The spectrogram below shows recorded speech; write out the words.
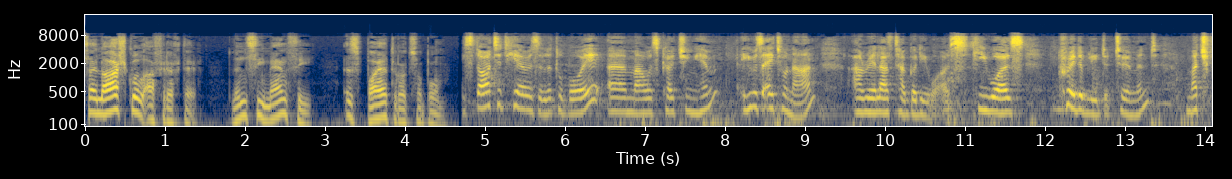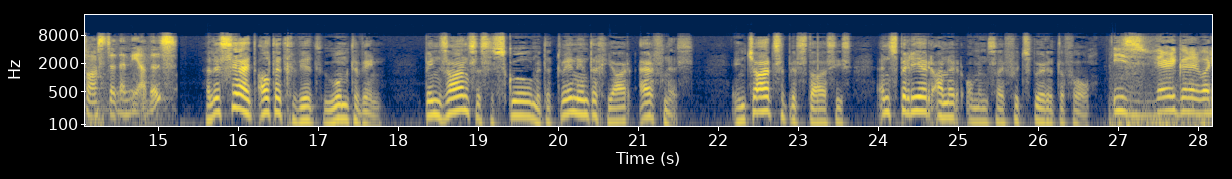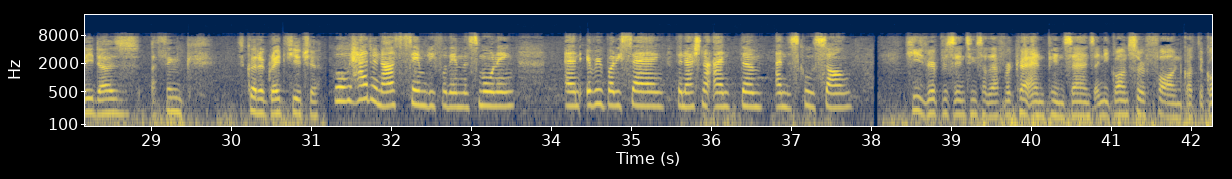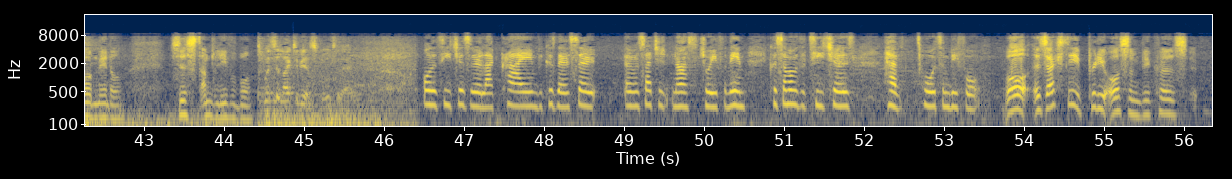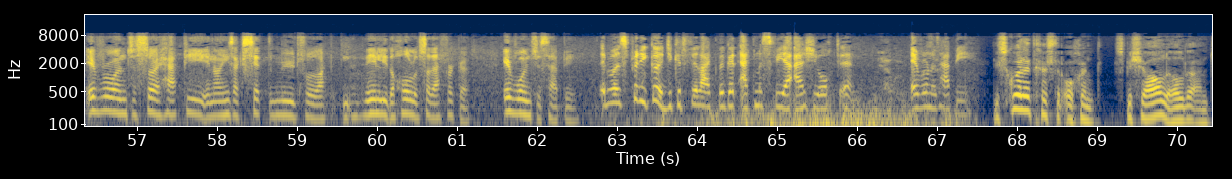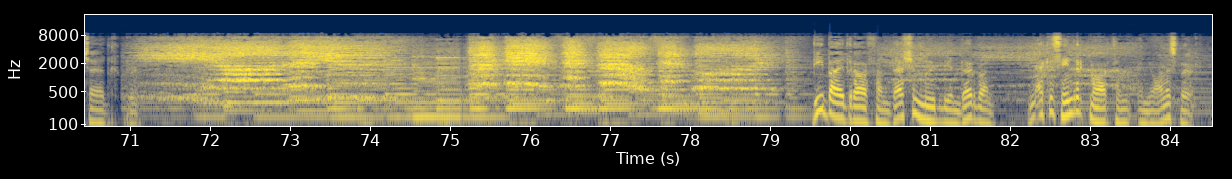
Sy laerskoolafrigter, Lindsay Manthy, is baie trots op hom. He started here as a little boy. Um, I was coaching him. He was eight or nine. I realized how good he was. He was incredibly determined, much faster than the others. Hulle sê hy het altyd geweet hoe om te wen. Penzance is 'n skool met 'n 92 jaar erfenis en Charles se prestasies inspireer ander om in sy voetspore te volg. He's very good at what he does. I think he's got a great future. Well, we had a nice assembly for them this morning, and everybody sang the national anthem and the school song. He's representing South Africa and Penzance, and he gone so far and got the gold medal. It's just unbelievable. What's it like to be at school today? All the teachers were like crying because they were so. It was such a nice joy for them because some of the teachers have taught them before. Well, it's actually pretty awesome because everyone's just so happy, and he's like set the mood for like nearly the whole of South Africa. Everyone's just happy. It was pretty good. You could feel like the good atmosphere as you walked in. Everyone was happy. Die skool het gisteroggend spesiaal hulde aan Chad gebring. Die bydra van Dasham Moodley in Durban en ek is Hendrik Martin in Johannesburg.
